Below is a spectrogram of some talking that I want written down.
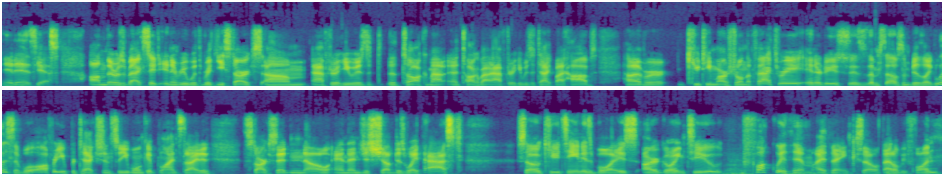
It is, yes. Um, there was a backstage interview with Ricky Starks um, after he was the talk about uh, talk about after he was attacked by Hobbs. However, QT Marshall and the factory introduces themselves and be like, "Listen, we'll offer you protection so you won't get blindsided." Stark said no, and then just shoved his way past. So QT and his boys are going to fuck with him, I think. So that'll be fun.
